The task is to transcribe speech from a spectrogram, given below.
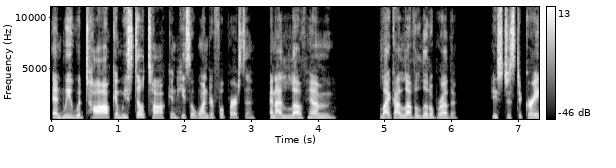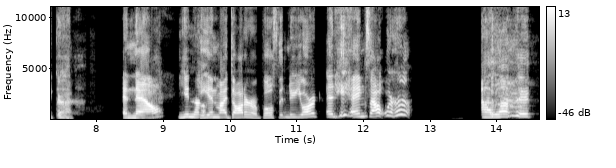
And we would talk and we still talk, and he's a wonderful person. And I love him like I love a little brother. He's just a great guy. and now you know, he and my daughter are both in New York and he hangs out with her. I love it.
